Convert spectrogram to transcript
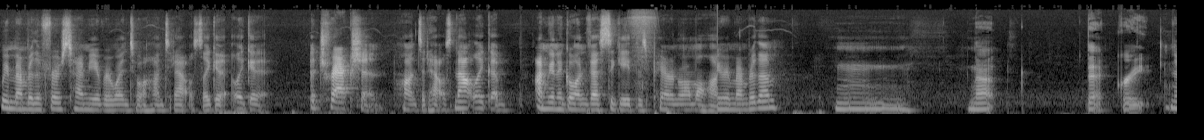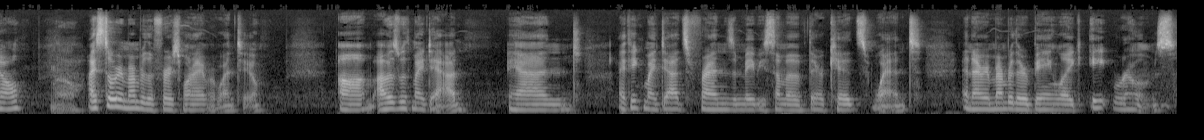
remember the first time you ever went to a haunted house, like a like a attraction haunted house, not like a I'm to go investigate this paranormal haunt. You remember them? not that great. No. No. I still remember the first one I ever went to. Um, I was with my dad, and I think my dad's friends and maybe some of their kids went. And I remember there being like eight rooms.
